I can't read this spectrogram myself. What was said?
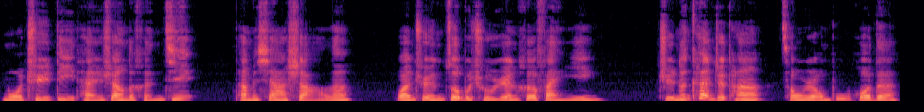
抹去地毯上的痕迹。他们吓傻了，完全做不出任何反应，只能看着他从容不迫的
